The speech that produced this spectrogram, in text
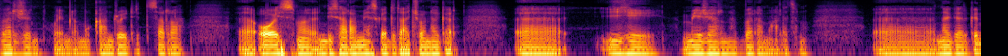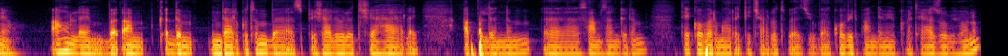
version ወይም ደግሞ ከአንድሮይድ የተሰራ OS እንዲሰራ የሚያስገድዳቸውን ነገር ይሄ measure ነበረ ማለት ነው። ነገር ግን ያው አሁን ላይም በጣም ቅድም እንዳልኩትም በ especially 2020 ላይ አፕልንም ሳምሰንግንም take over ማድረግ የቻሉት በዚሁ በኮቪድ pandemic ከተያዙ ቢሆንም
